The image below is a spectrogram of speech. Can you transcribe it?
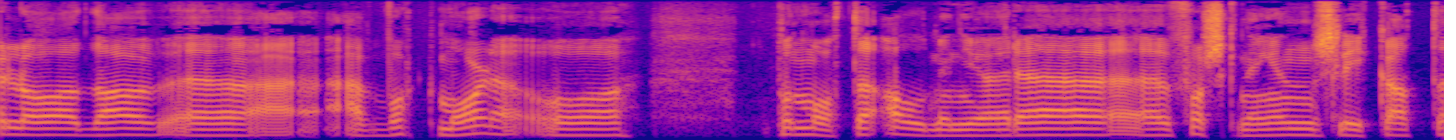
og da er vårt mål å på en måte allmenngjøre forskningen slik at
